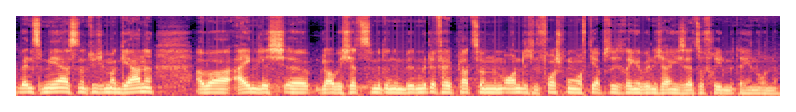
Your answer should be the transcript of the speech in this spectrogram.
Wenn es mehr ist, natürlich immer gerne. Aber eigentlich, äh, glaube ich, jetzt mit einem Mittelfeldplatz und einem ordentlichen Vorsprung auf die absolute Ränge bin ich eigentlich sehr zufrieden mit der Hinrunde.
